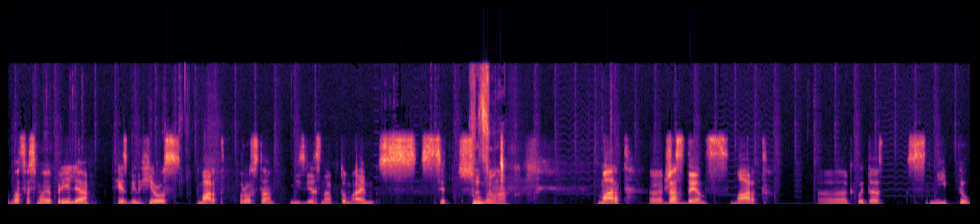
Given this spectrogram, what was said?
28 апреля, Has Been Heroes, март просто, неизвестно. Потом I'm Setsuna. Март, э, Just Dance, март, э, какой-то Сниппел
